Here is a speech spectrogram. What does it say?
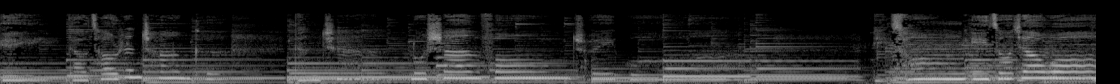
给稻草人唱歌，等着落山风吹过。你从一座叫我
